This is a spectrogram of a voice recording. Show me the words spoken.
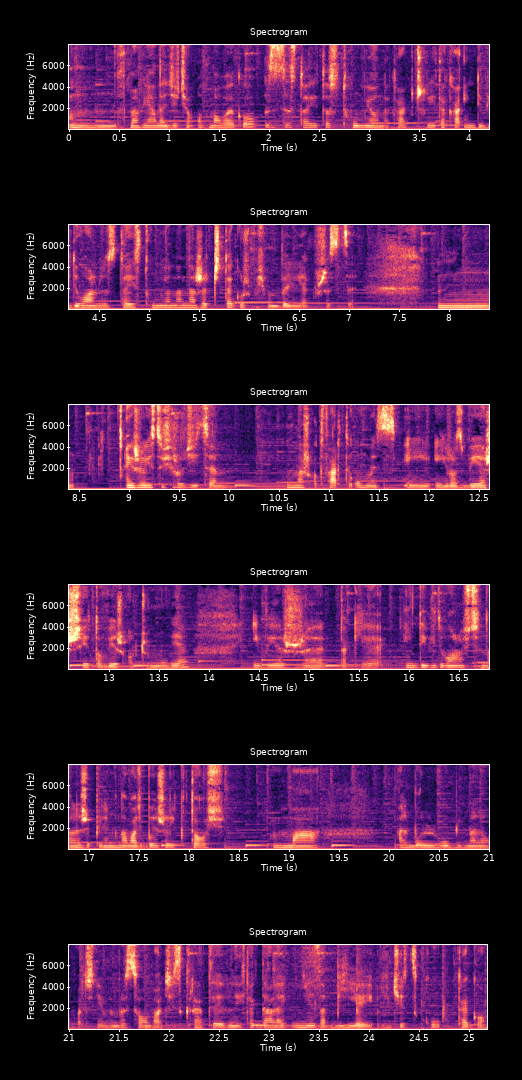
yy, wmawiane dzieciom od małego, zostaje to stłumione, tak? Czyli taka indywidualność zostaje stłumiona na rzecz tego, żebyśmy byli jak wszyscy. Mm, jeżeli jesteś rodzicem, masz otwarty umysł i, i rozwijasz się, to wiesz o czym mówię i wiesz, że takie indywidualności należy pielęgnować, bo jeżeli ktoś ma albo lubi malować, nie wiem, rysować, jest kreatywny i tak dalej, nie zabijaj w dziecku tego.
